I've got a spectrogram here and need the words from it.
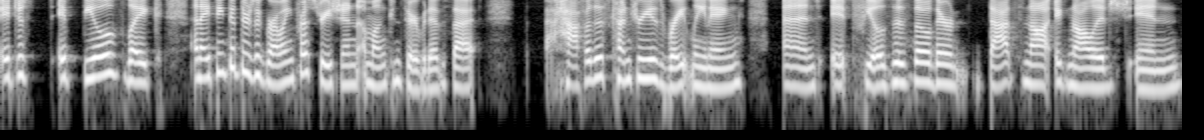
it just it feels like, and I think that there's a growing frustration among conservatives that half of this country is right leaning and it feels as though they're that's not acknowledged in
